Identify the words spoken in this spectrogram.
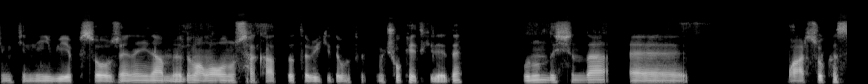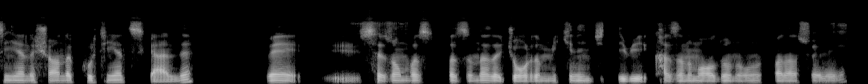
Kimkin'in iyi bir yapısı olacağına inanmıyordum ama onun sakatlığı tabii ki de bu takımı çok etkiledi. Bunun dışında e, Barsokas'ın yerine şu anda Kurtinyatis geldi ve sezon baz, bazında da Jordan Mickey'nin ciddi bir kazanımı olduğunu unutmadan söyleyelim.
